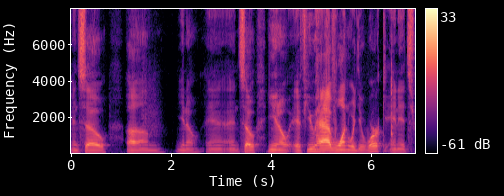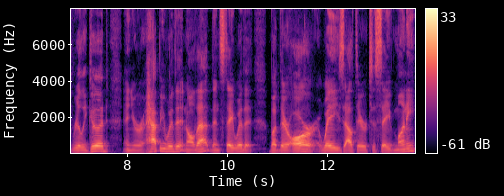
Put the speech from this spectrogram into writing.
And so, um, you know, and, and, so, you know, if you have one with your work and it's really good and you're happy with it and all that, then stay with it. But there are ways out there to save money.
